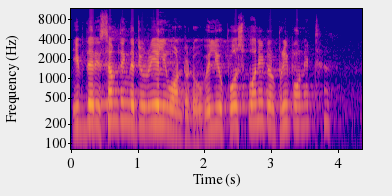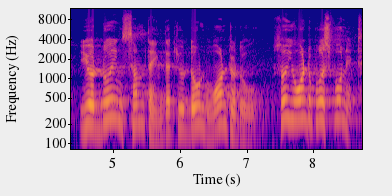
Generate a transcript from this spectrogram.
If there is something that you really want to do, will you postpone it or prepone it? You're doing something that you don't want to do, so you want to postpone it.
